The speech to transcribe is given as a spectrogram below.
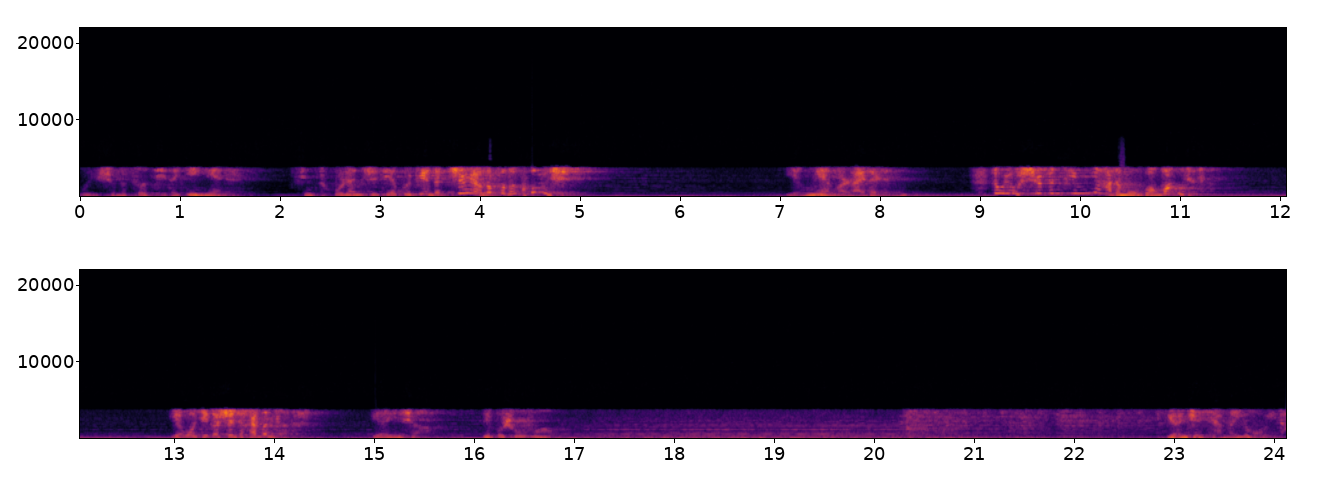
为什么自己的意念竟突然之间会变得这样的不能控制。迎面而来的人都用十分惊讶的目光望着他，有几个甚至还问他：“袁医生。”你不舒服？袁振霞没有回答。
